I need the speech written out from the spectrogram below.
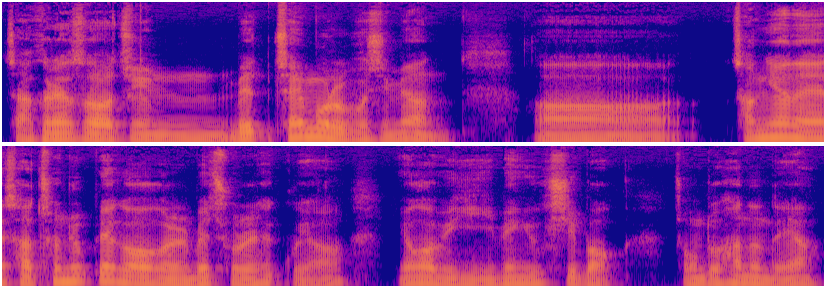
자, 그래서 지금 매, 재물을 보시면 어, 작년에 4,600억을 매출을 했고요. 영업이익이 260억 정도 하는데요.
